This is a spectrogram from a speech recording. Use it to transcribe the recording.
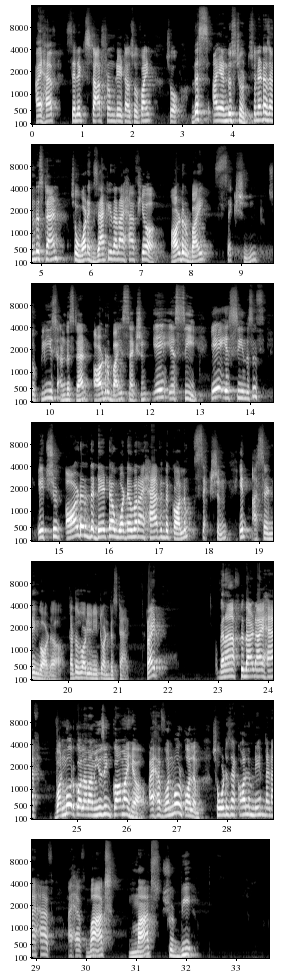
I have select star from data. So fine. So this I understood. So let us understand. So what exactly that I have here? Order by section. So please understand order by section ASC. ASC in the sense it should order the data whatever I have in the column section in ascending order. That is what you need to understand, right? Then after that I have one more column, I'm using comma here. I have one more column. So what is that column name that I have? I have marks. Marks should be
